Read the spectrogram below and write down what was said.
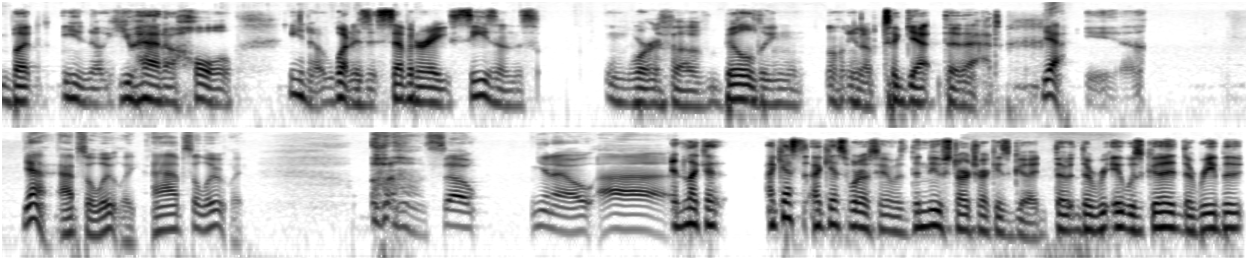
but you know, you had a whole, you know, what is it, seven or eight seasons worth of building, you know, to get to that. Yeah. Yeah. Yeah, absolutely. Absolutely. so, you know, uh and like a, I guess I guess what I was saying was the new Star Trek is good. The the it was good. The reboot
